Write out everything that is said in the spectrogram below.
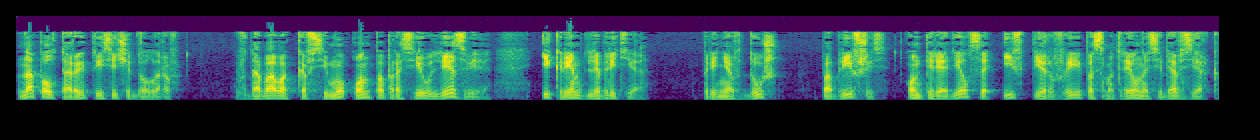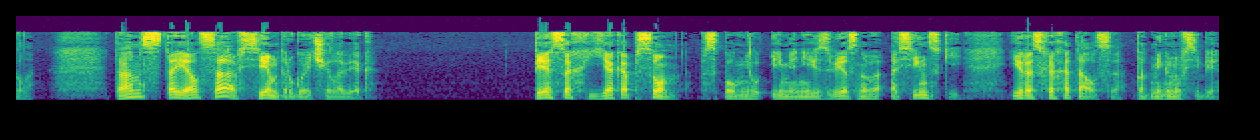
на полторы тысячи долларов. Вдобавок ко всему он попросил лезвие и крем для бритья. Приняв душ, побрившись, он переоделся и впервые посмотрел на себя в зеркало. Там стоял совсем другой человек. Песах Якобсон, вспомнил имя неизвестного Осинский и расхохотался, подмигнув себе.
